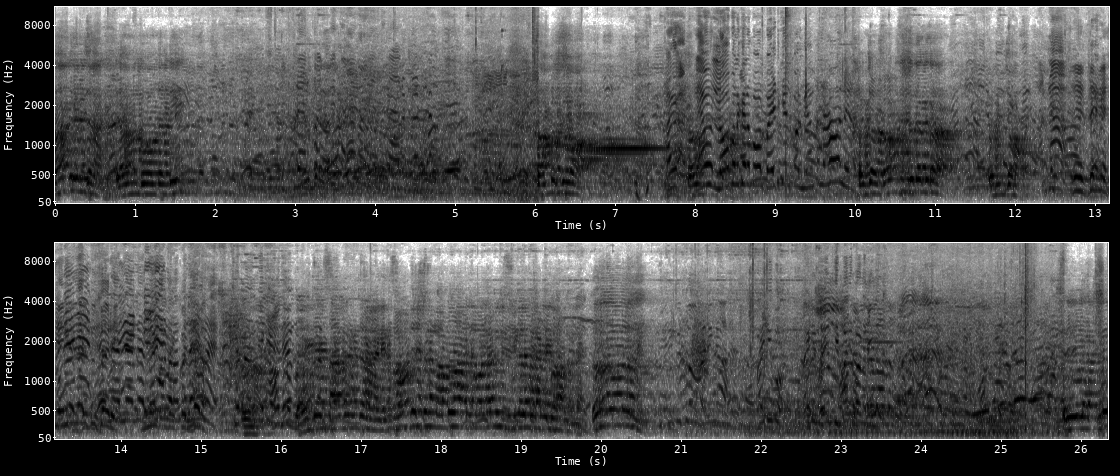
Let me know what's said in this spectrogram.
సహకరించాలి ఏమనుకోవద్దండి లోపలికి బయటికి వెళ్ళి మేము ఎంత రావాలి కొంచెం సౌండ్ దగ్గర. శ్రీ లక్ష్మీ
